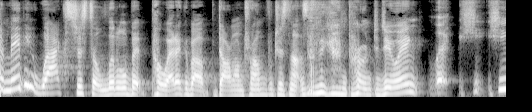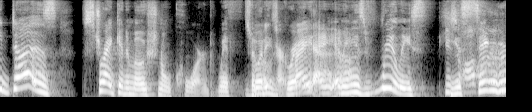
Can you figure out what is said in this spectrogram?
to maybe wax just a little bit poetic about Donald Trump, which is not something I'm prone to doing, like, he, he does strike an emotional chord with the what he's great right? at. I, I mean, he's really He's, he's, a singular.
